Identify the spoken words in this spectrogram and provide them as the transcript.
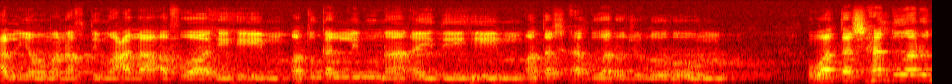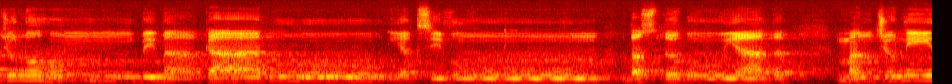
اليوم نختم على أفواههم وتكلمنا أيديهم وتشهد أرجلهم وتشهد أرجلهم بما كانوا يكسبون دستگویاد من چنی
